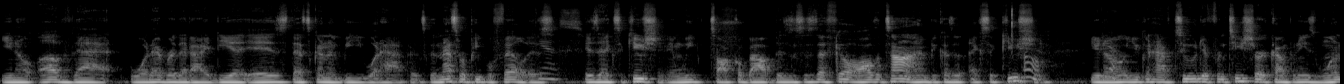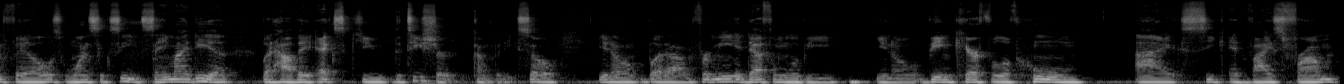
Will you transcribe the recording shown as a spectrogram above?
you know, of that whatever that idea is that's going to be what happens and that's where people fail is yes. is execution and we talk about businesses that fail all the time because of execution oh. you know yeah. you can have two different t-shirt companies one fails one succeeds same idea but how they execute the t-shirt company so you know but um, for me it definitely will be you know being careful of whom i seek advice from.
